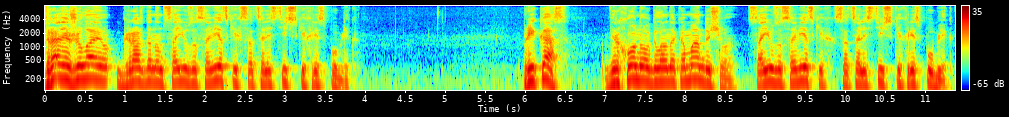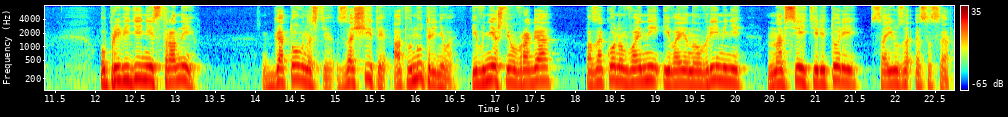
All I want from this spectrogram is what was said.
Здравия желаю гражданам Союза Советских Социалистических Республик. Приказ Верховного Главнокомандующего Союза Советских Социалистических Республик о приведении страны к готовности защиты от внутреннего и внешнего врага по законам войны и военного времени на всей территории Союза СССР.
